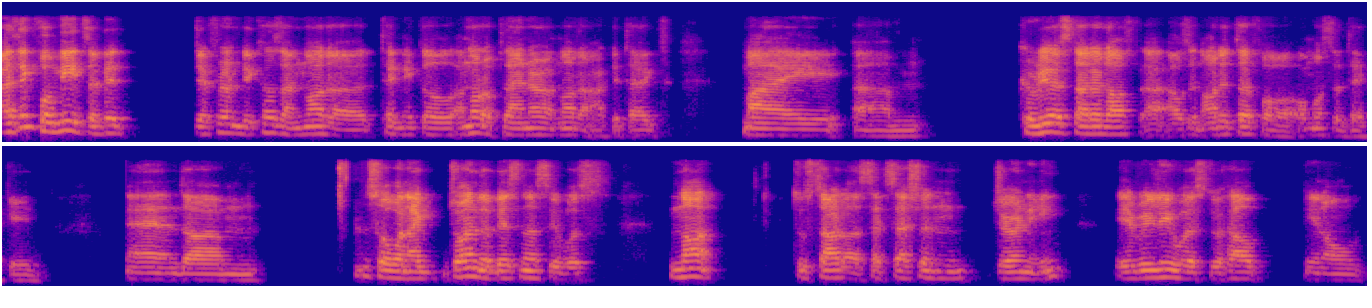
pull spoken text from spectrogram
I think for me, it's a bit different because I'm not a technical, I'm not a planner, I'm not an architect. My um, career started off, uh, I was an auditor for almost a decade. And um, so when I joined the business, it was not to start a succession journey. It really was to help, you know,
